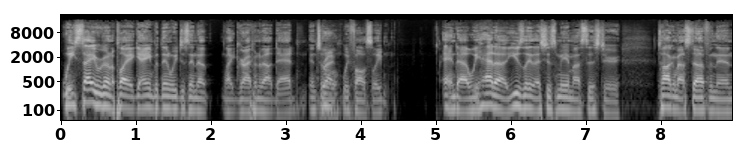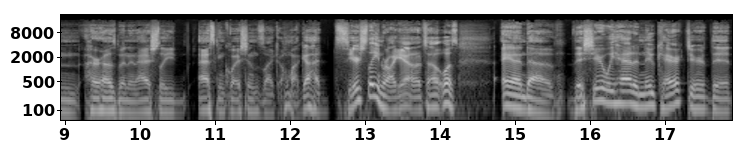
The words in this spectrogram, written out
we say we're going to play a game, but then we just end up like griping about dad until Right. we fall asleep. And uh, we had a usually that's just me and my sister talking about stuff, and then her husband and Ashley asking questions like, "Oh my god, seriously?" And we're like, "Yeah, that's how it was." And uh, this year we had a new character that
